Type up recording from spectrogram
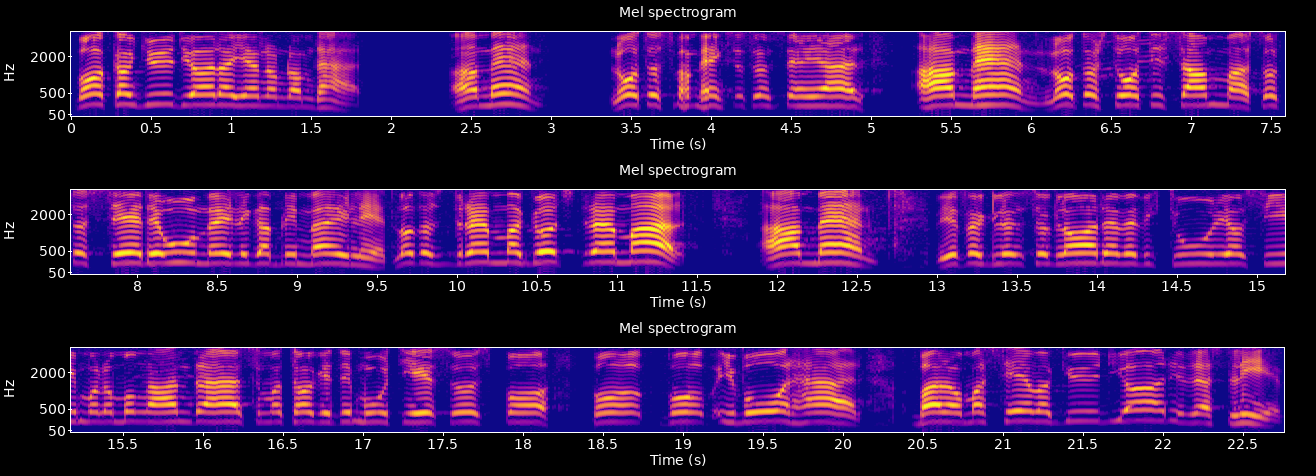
Vad kan Gud göra genom de där? Amen. Låt oss vara människor som säger, Amen. Låt oss stå tillsammans, låt oss se det omöjliga bli möjligt. Låt oss drömma Guds drömmar. Amen. Vi är så glada över Victoria och Simon och många andra här som har tagit emot Jesus på, på, på, i vår här. Bara om man ser vad Gud gör i deras liv.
